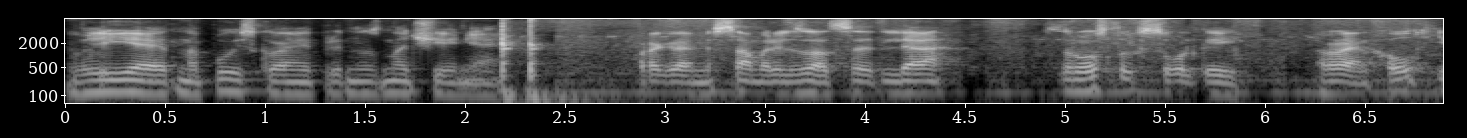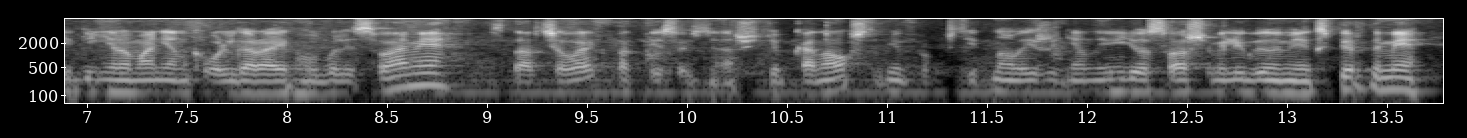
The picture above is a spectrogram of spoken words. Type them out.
влияют на поиск вами предназначения. В программе «Самореализация для взрослых» с Ольгой Райнхолд. Евгений Романенко, Ольга Райнхолд были с вами. Ставьте лайк, подписывайтесь на наш YouTube-канал, чтобы не пропустить новые ежедневные видео с вашими любимыми экспертами.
